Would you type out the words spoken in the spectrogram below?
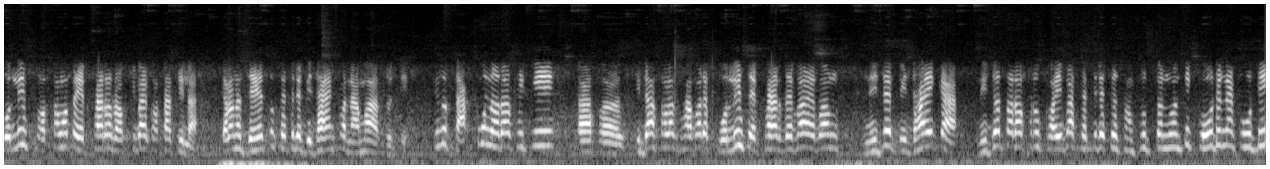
ପୋଲିସ ପ୍ରଥମତଃ ଏଫଆଇଆର ରଖିବା କଥା ଥିଲା କାରଣ ଯେହେତୁ ସେଥିରେ ବିଧାୟକଙ୍କ ନାମ ଆସୁଛି କିନ୍ତୁ ତାକୁ ନ ରଖିକି ସିଧାସଳଖ ଭାବରେ ପୋଲିସ ଏଫଆଇଆର ଦେବା ଏବଂ ନିଜେ ବିଧାୟିକା ନିଜ ତରଫରୁ କହିବା ସେଥିରେ ସେ ସମ୍ପୃକ୍ତ ନୁହନ୍ତି କୋଉଠି ନା କୋଉଠି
